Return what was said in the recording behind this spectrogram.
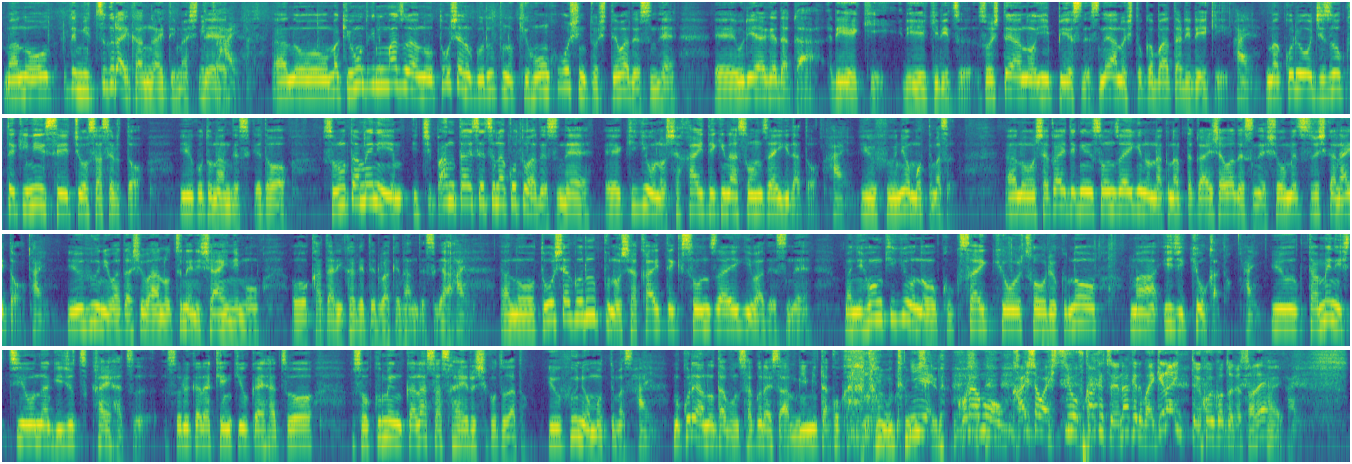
まあ、あので3つぐらい考えていまして、はい、あのまあ、基本的にまずあの当社のグループの基本方針としてはですね、えー、売上高、利益、利益率、そしてあの EPS ですね、あの一株当たり利益、はい、まあ、これを持続的に成長させるということなんですけど、そのために一番大切なことはですね、えー、企業の社会的な存在意義だとい。うふうに思ってます。はいあの、社会的に存在意義のなくなった会社はですね、消滅するしかないとい。うふうに私は、あの、常に社員にも語りかけてるわけなんですが、はい、あの、当社グループの社会的存在意義はですね、まあ、日本企業の国際競争力の、まあ、維持強化というために必要な技術開発、それから研究開発を側面から支える仕事だというふうに思ってます。はい、もうこれあの多分桜井さん耳たこかなと思ってるんですけど。これはもう会社は必要不可欠でなければいけないというこういうことですよね。はい。はい、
